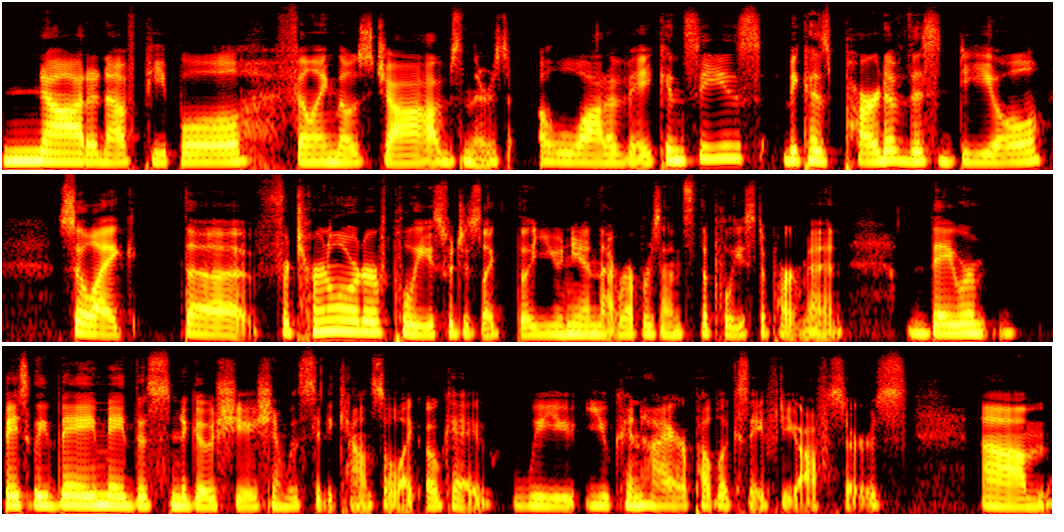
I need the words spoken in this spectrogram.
not enough people filling those jobs and there's a lot of vacancies because part of this deal so like the fraternal order of police which is like the union that represents the police department they were basically they made this negotiation with city council like okay we you can hire public safety officers um,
